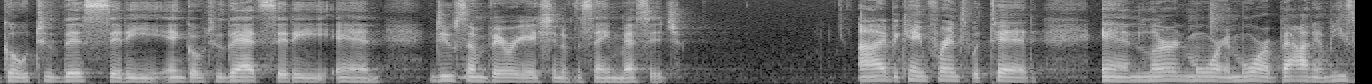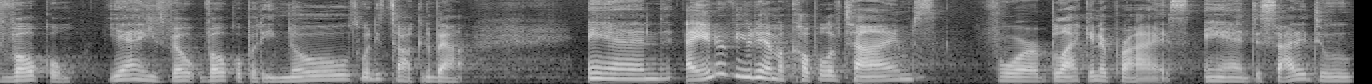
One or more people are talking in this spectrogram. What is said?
go to this city and go to that city and do some variation of the same message. I became friends with Ted and learned more and more about him. He's vocal. Yeah, he's vocal, but he knows what he's talking about. And I interviewed him a couple of times for Black Enterprise and decided to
